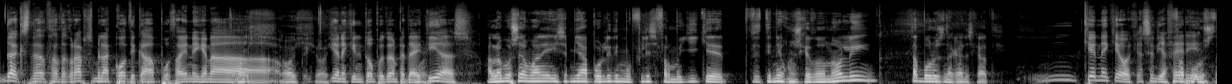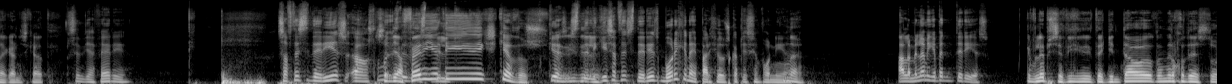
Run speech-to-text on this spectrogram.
Εντάξει, θα, θα το γράψεις με ένα κώδικα που θα είναι για ένα, Όχι, όχι, όχι. Για ένα κινητό που ήταν πενταετίας. Αλλά όμως, αν είσαι μια πολύ δημοφιλής εφαρμογή και την έχουν σχεδόν όλοι, θα μπορούσες να κάνεις κάτι. Και ναι και όχι. Σε Θα ενδιαφέρει. μπορούσες να κάνεις κάτι. Σε ενδιαφέρει. Σε αυτές τις εταιρείες. Σε ενδιαφέρει γιατί έχεις κέρδος. Και στην τελική σε αυτές τις εταιρείες μπορεί και να υπάρχει όντως κάποια συμφωνία. Ναι. Αλλά μιλάμε για πέντε εταιρείες. Και βλέπεις τα κινητά όταν έρχονται στο.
